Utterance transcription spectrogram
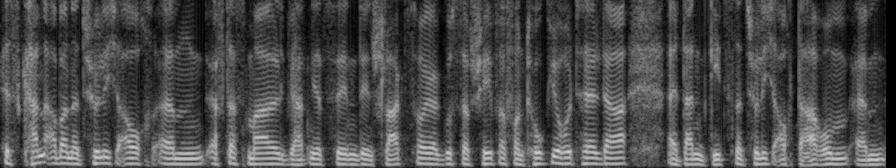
es kann aber natürlich auch ähm, öfters mal, wir hatten jetzt den, den Schlagzeuger Gustav Schäfer von Tokyo Hotel da, äh, dann geht's natürlich auch darum, ähm,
